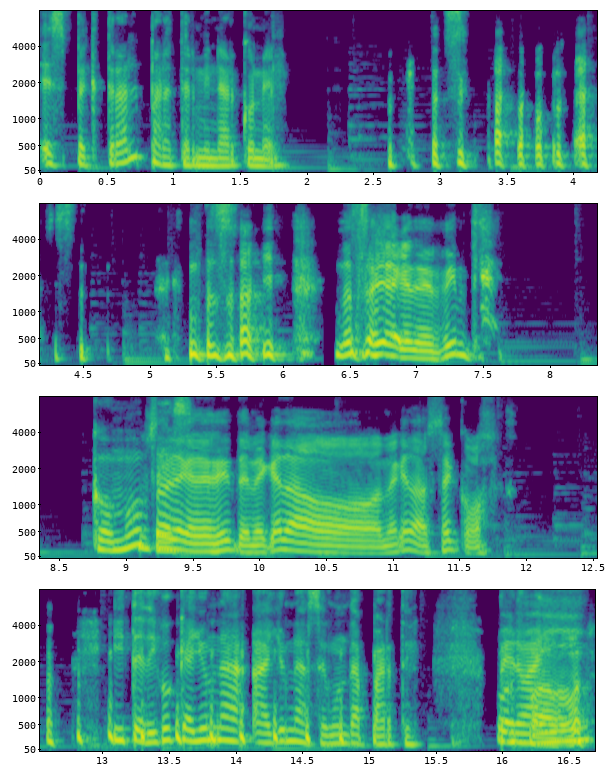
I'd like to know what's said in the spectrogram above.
espectral para terminar con él. Sin palabras. No sabía, no sabía qué decirte. ¿Cómo? No sabía ves? qué decirte. Me he quedado, me he quedado seco. Y te digo que hay una, hay una segunda parte, pero ahí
